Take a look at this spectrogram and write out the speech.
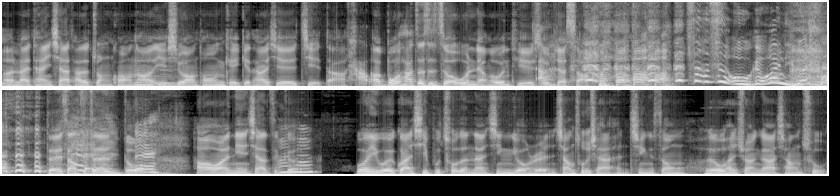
呃来谈一下他的状况，然后也希望童恩可以给他一些解答。好啊，不过他这次只有问两个问题，所以比较少。五个问题问，对，上次真的很多。对，好，我来念一下这个。我有一位关系不错的男性友人，相处起来很轻松，所以我很喜欢跟他相处。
